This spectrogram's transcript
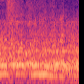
電車新聞で。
